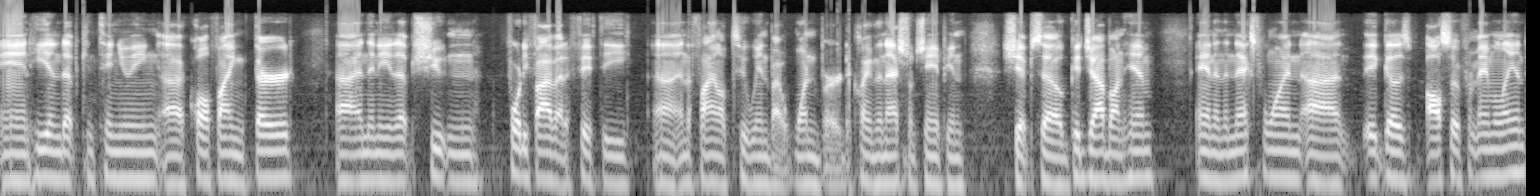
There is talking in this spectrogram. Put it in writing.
and he ended up continuing uh, qualifying third, uh, and then he ended up shooting 45 out of 50 uh, in the final to win by one bird to claim the national championship. So good job on him. And in the next one, uh, it goes also from AmmoLand.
